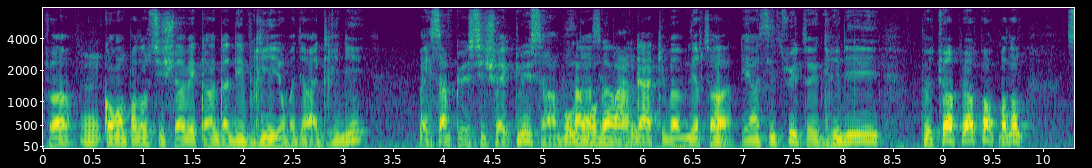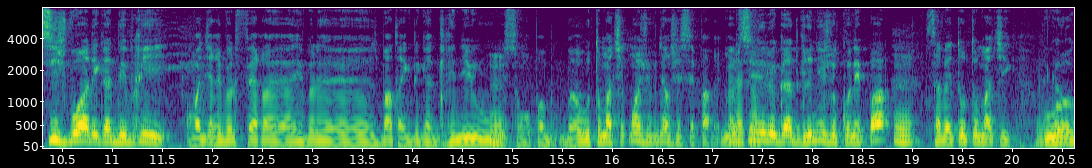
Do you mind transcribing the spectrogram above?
Tu vois, Mm. quand par exemple, si je suis avec un gars d'Evry, on va dire à Grigny, bah, ils savent que si je suis avec lui, c'est un bon gars, c'est pas ouais. un gars qui va venir, tu Ouais. vois, et ainsi de suite. Grigny, peu, tu vois, peu importe. Par exemple, si je vois des gars d'Evry, on va dire, ils veulent faire, euh, ils veulent euh, se battre avec des gars de Grigny ou ils seront pas bah, automatiquement, je vais venir, je vais séparer. Même si Mm. Le gars de Grigny, je le connais pas, Mm. ça va être automatique. Ou euh,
